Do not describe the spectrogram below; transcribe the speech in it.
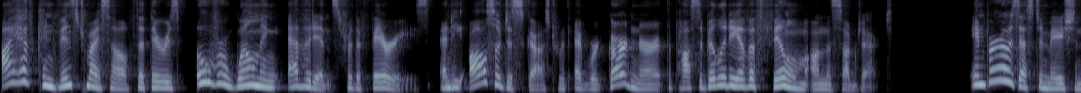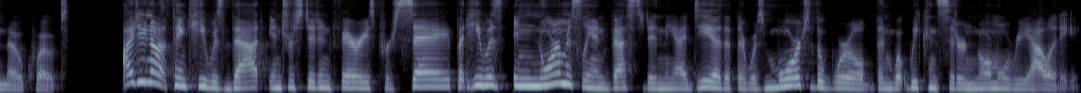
I have convinced myself that there is overwhelming evidence for the fairies, and he also discussed with Edward Gardner the possibility of a film on the subject. In Burrow's estimation, though, quote, I do not think he was that interested in fairies per se, but he was enormously invested in the idea that there was more to the world than what we consider normal reality.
